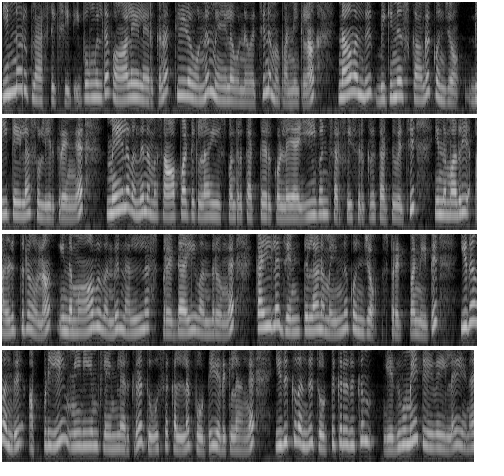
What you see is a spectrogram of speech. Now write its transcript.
இன்னொரு பிளாஸ்டிக் ஷீட் இப்போ உங்கள்கிட்ட வாழையில் இருக்குன்னா கீழே ஒன்று மேலே ஒன்று வச்சு நம்ம பண்ணிக்கலாம். நான் வந்து பிகினர்ஸ்க்காக கொஞ்சம் டீட்டெயிலாக சொல்லியிருக்கிறேங்க. மேலே வந்து நம்ம சாப்பாட்டுக்கெல்லாம் யூஸ் பண்ணுற தட்டு இருக்கும் இல்லையா? ஈவன் சர்ஃபேஸ் இருக்கிற தட்டு வச்சு இந்த மாதிரி அழுத்தினோன்னா இந்த மாவு வந்து நல்லா ஸ்ப்ரெட் ஆகி வந்துடுங்க கையில் ஜென்டிலாக நம்ம இன்னும் கொஞ்சம் ஸ்ப்ரெட் பண்ணிவிட்டு இதை வந்து அப்படியே மீடியம் ஃப்ளேமில் இருக்கிற தோசைக்கல்லில் போட்டு எடுக்கலாங்க. இதுக்கு வந்து தொட்டுக்கிறதுக்கு எதுவுமே தேவையில்லை. ஏன்னா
